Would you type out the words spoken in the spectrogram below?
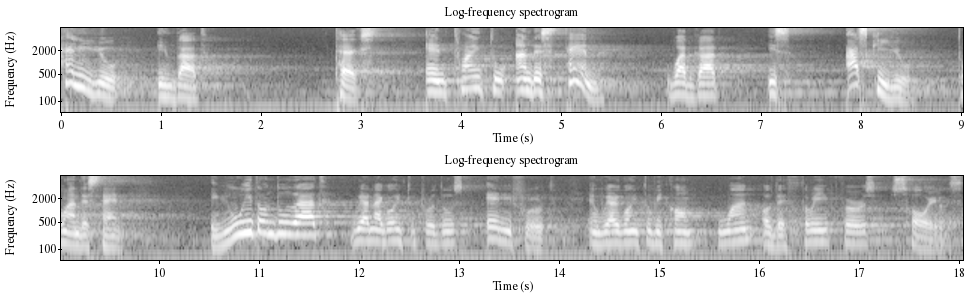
telling you in that text and trying to understand what God is asking you to understand. If we don't do that, we are not going to produce any fruit and we are going to become one of the three first soils.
